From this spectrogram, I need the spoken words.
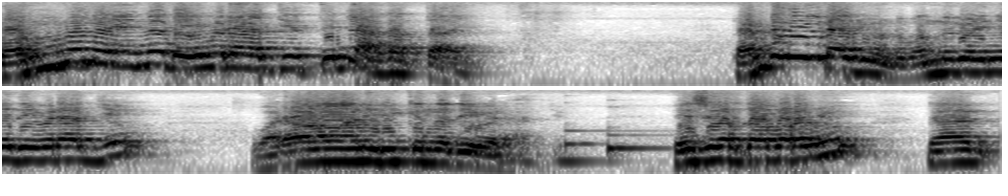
വന്നു കഴിഞ്ഞ ദൈവരാജ്യത്തിന്റെ അകത്തായി. രണ്ട് ദൈവരാജ്യമുണ്ട്. വന്നു കഴിഞ്ഞ ദൈവരാജ്യം വരാനിരിക്കുന്ന ദൈവരാജ്യം. യേശു കർത്താവ് പറഞ്ഞു ഞാൻ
